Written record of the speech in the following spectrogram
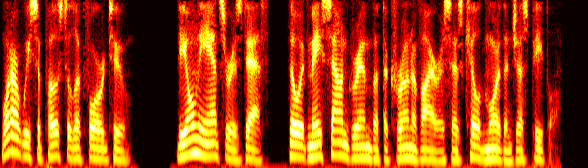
What are we supposed to look forward to? The only answer is death, though it may sound grim, but the coronavirus has killed more than just people.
